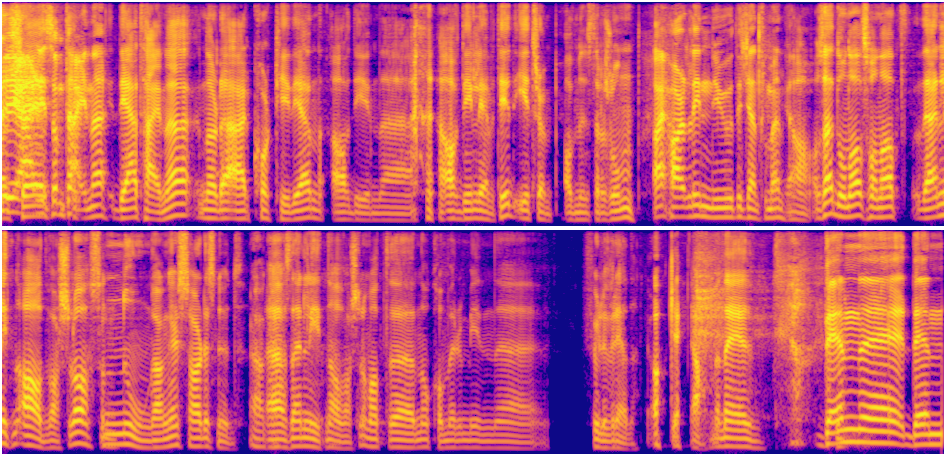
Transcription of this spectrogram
skje. Det er liksom tegnet. Det er tegnet når det er kort tid igjen av din, eh, av din levetid i Trump-administrasjonen. I hardly knew the gentleman. Ja, og så er Donald sånn at det er en liten advarsel òg, så noen ganger så har det snudd. Ja, okay. uh, så det er en liten advarsel om at uh, nå kommer min eh, fulle vrede. Okay. Ja, men det, Den, eh, den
